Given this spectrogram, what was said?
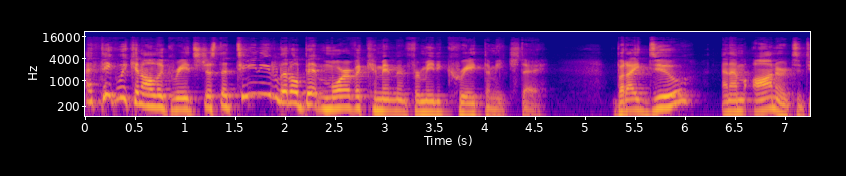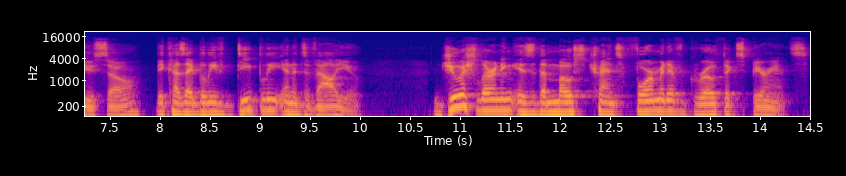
I think we can all agree it's just a teeny little bit more of a commitment for me to create them each day. But I do and I'm honored to do so because I believe deeply in its value. Jewish learning is the most transformative growth experience.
